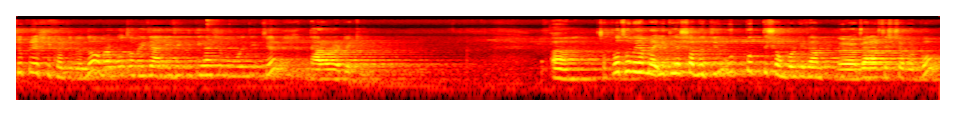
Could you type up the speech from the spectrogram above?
সুপ্রিয় শিক্ষার্থীবৃন্দ, আমরা প্রথমেই জানি যে ইতিহাস এবং ঐতিহ্যের ধারণাটা কী। প্রথমে আমরা ইতিহাস শব্দটির উৎপত্তি সম্পর্কে জান- জানার চেষ্টা করব।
